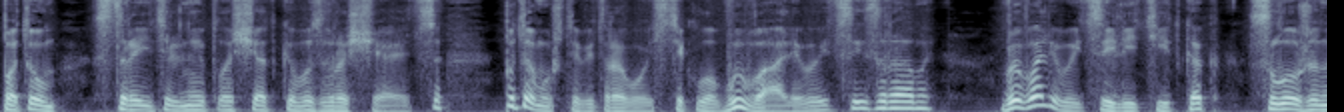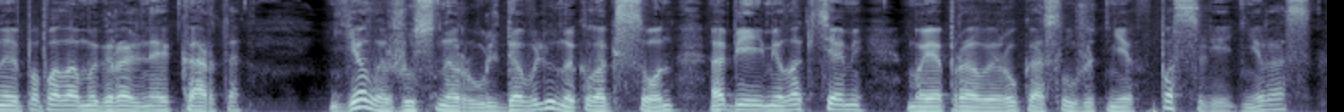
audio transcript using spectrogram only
Потом строительная площадка возвращается, потому что ветровое стекло вываливается из рамы, вываливается и летит, как сложенная пополам игральная карта. Я ложусь на руль, давлю на клаксон обеими локтями, моя правая рука служит мне в последний раз —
